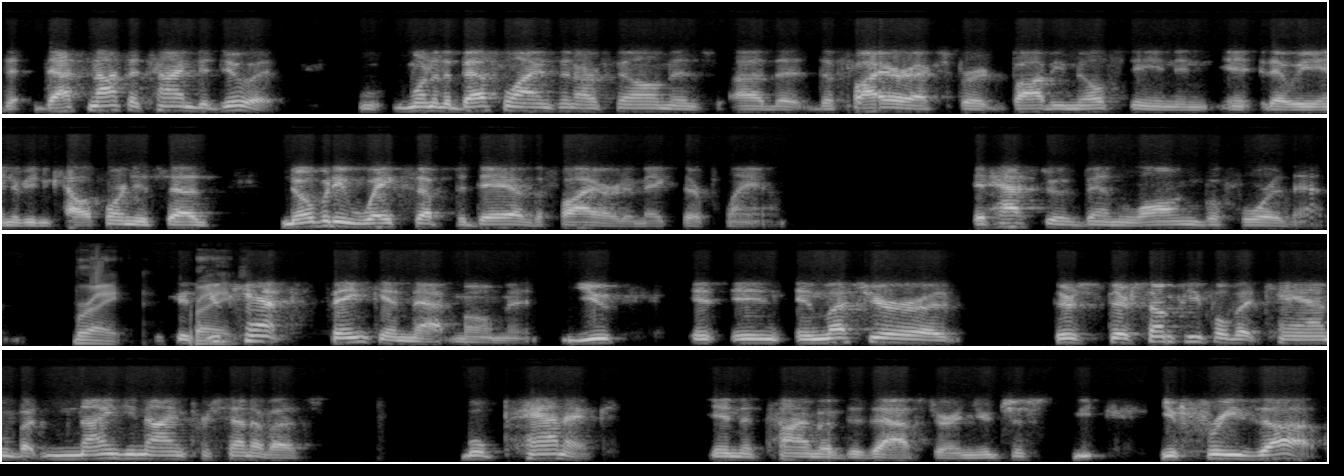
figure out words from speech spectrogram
th- that's not the time to do it one of the best lines in our film is uh, the, the fire expert bobby milstein in, in, that we interviewed in california says Nobody wakes up the day of the fire to make their plan. It has to have been long before then. Right. Because right. you can't think in that moment. You, in, in, unless you're a, there's, there's some people that can, but 99% of us will panic in the time of disaster and you're just, you, you freeze up.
